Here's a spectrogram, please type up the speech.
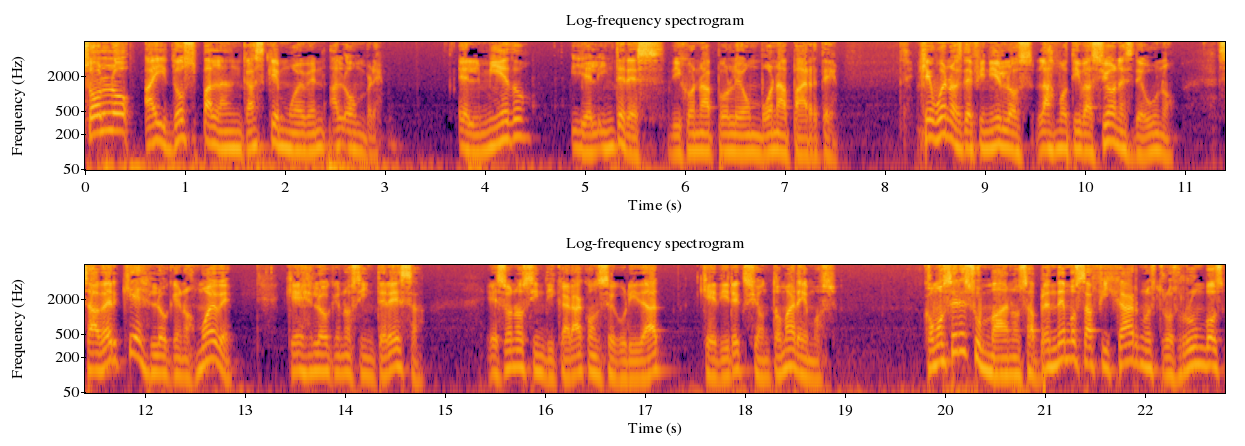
Solo hay dos palancas que mueven al hombre, el miedo y el interés, dijo Napoleón Bonaparte. Qué bueno es definir las motivaciones de uno, saber qué es lo que nos mueve, qué es lo que nos interesa. Eso nos indicará con seguridad qué dirección tomaremos. Como seres humanos aprendemos a fijar nuestros rumbos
